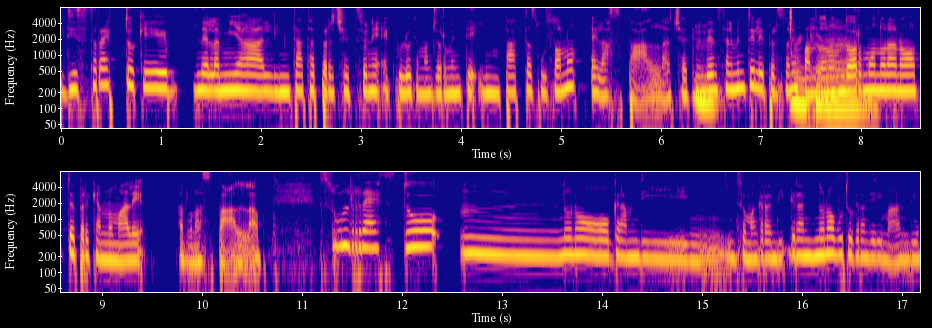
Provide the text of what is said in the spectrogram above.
il distretto che nella mia limitata percezione è quello che maggiormente impatta sul sonno è la spalla, cioè tendenzialmente le persone Anche quando non dormono la notte perché hanno male ad una spalla. Sul resto mh, non ho grandi, insomma, grandi, grandi- non ho avuto grandi rimandi.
